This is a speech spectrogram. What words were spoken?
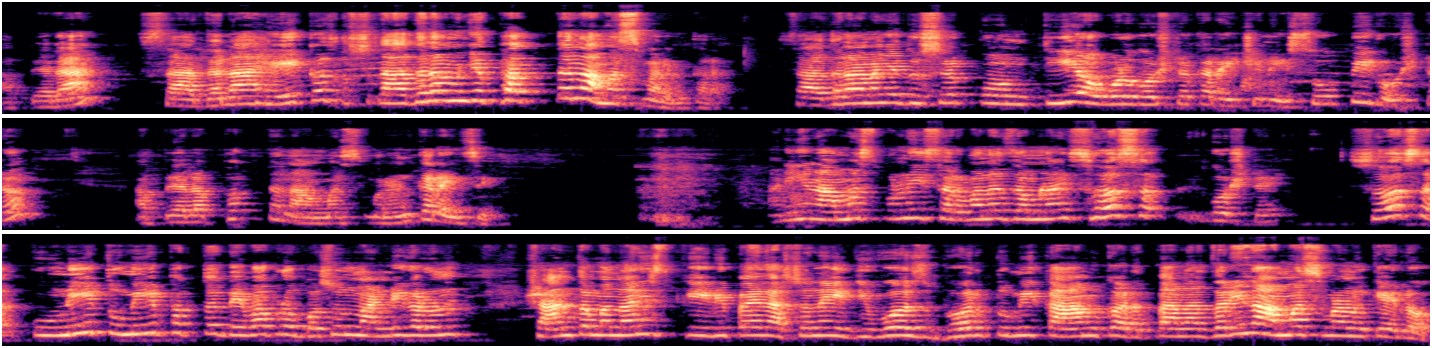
आपल्याला साधना हे एकच साधना म्हणजे फक्त नामस्मरण करा. साधना म्हणजे दुसरं कोणतीही अवघड गोष्ट करायची नाही सोपी गोष्ट आपल्याला फक्त नामस्मरण करायचे आणि नामस्मरण ही सर्वांना जमणारी सहज गोष्ट आहे. सहज कुणी तुम्ही फक्त देवापुढे बसून मांडी घालून शांत मनानेच केली पाहिजे असं नाही. दिवसभर तुम्ही काम करताना जरी नामस्मरण केलं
